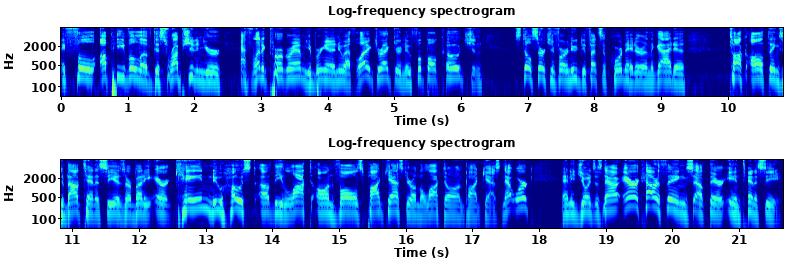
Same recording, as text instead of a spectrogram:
a full upheaval of disruption in your athletic program. You bring in a new athletic director, a new football coach, and still searching for a new defensive coordinator. And the guy to talk all things about Tennessee is our buddy Eric Kane, new host of the Locked On Vols podcast here on the Locked On Podcast Network. And he joins us now. Eric, how are things out there in Tennessee?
